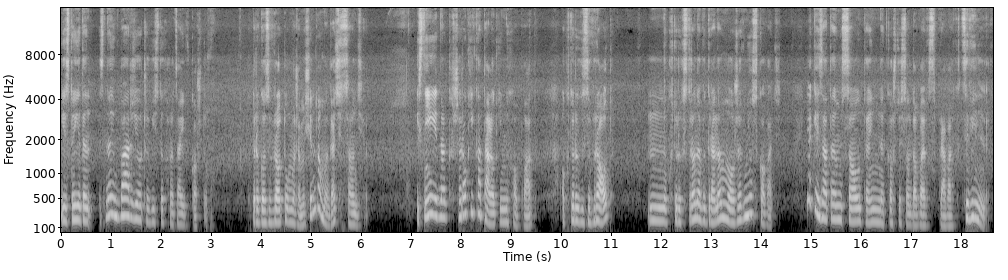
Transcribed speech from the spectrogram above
Jest to jeden z najbardziej oczywistych rodzajów kosztów, którego zwrotu możemy się domagać w sądzie. Istnieje jednak szeroki katalog innych opłat, o których zwrot, mm, których strona wygrana może wnioskować. Jakie zatem są te inne koszty sądowe w sprawach cywilnych?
